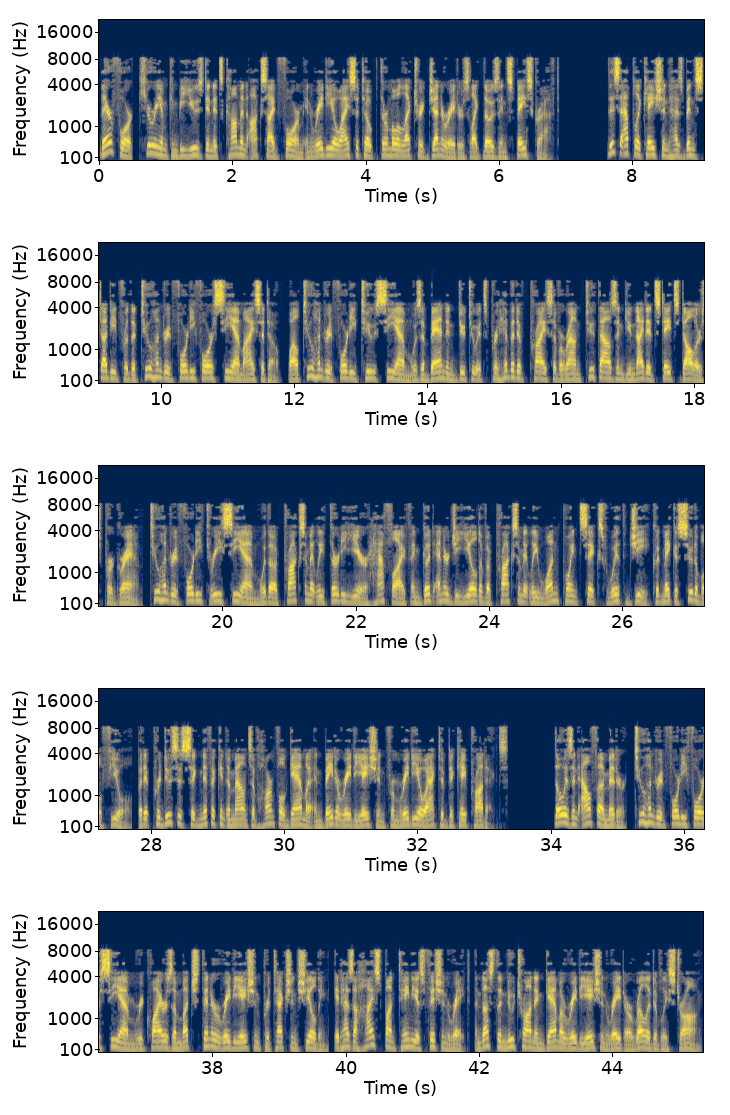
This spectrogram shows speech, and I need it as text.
Therefore, curium can be used in its common oxide form in radioisotope thermoelectric generators like those in spacecraft. This application has been studied for the 244 cm isotope, while 242 cm was abandoned due to its prohibitive price of around 2000 United States dollars per gram. 243 cm with a approximately 30-year half-life and good energy yield of approximately 1.6 with G could make a suitable fuel, but it produces significant amounts of harmful gamma and beta radiation from radioactive decay products. Though as an alpha emitter, 244 cm requires a much thinner radiation protection shielding, it has a high spontaneous fission rate, and thus the neutron and gamma radiation rate are relatively strong.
